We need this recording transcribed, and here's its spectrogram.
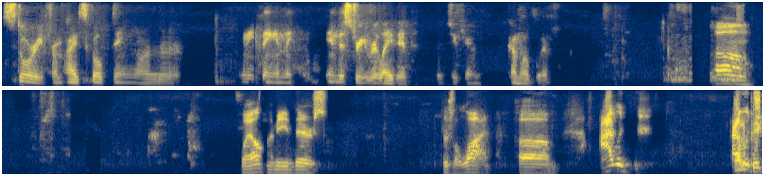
story from ice sculpting or anything in the industry related that you can come up with? Um, well, I mean, there's there's a lot. Um, I would I would say,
